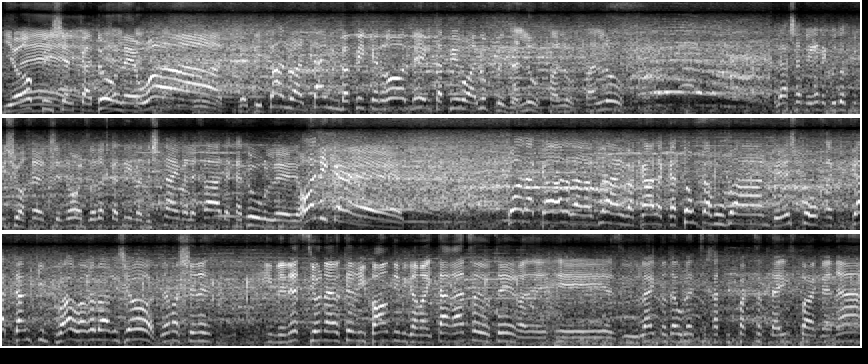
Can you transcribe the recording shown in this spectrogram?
יופי של כדור לוואט! ודיברנו על טיימינג ב pick and roll, מאיר טפירו אלוף בזה. אלוף, אלוף, אלוף. אולי עכשיו נראה נקודות ממישהו אחר כשנואלס הולך קדימה, זה שניים על אחד, הכדור להאניקט! כל הקהל על הרגליים, הקהל הכתום כמובן, ויש פה חגיגת דנקים כבר ברבע הראשון. זה מה ש... אם לנס ציונה יותר ריבאונדים, היא גם הייתה רצה יותר, אה, אה, אז היא אולי, אתה יודע, אולי צריכה טיפה קצת להעיז בהגנה.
